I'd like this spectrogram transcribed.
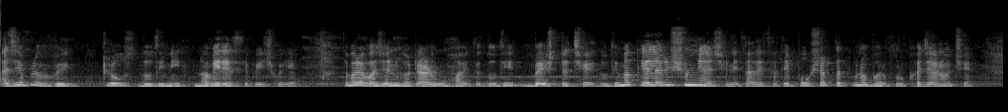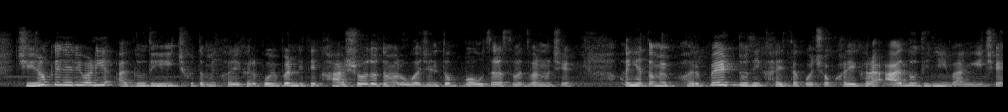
આજે આપણે વેટ દૂધીની નવી રેસીપી જોઈએ. તમારે વજન ઘટાડવું હોય તો દૂધી બેસ્ટ છે. દૂધીમાં કેલરી શૂન્ય છે ને સાથે સાથે પોષક તત્વનો ભરપૂર ખજાનો છે. ઝીરો કેલેરીવાળી આ દૂધી જો તમે ખરેખર કોઈ પણ રીતે ખાશો તો તમારું વજન તો બહુ સરસ વધવાનું છે. અહીંયા તમે ભરપેટ દૂધી ખાઈ શકો છો. ખરેખર આ દૂધીની વાનગી છે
